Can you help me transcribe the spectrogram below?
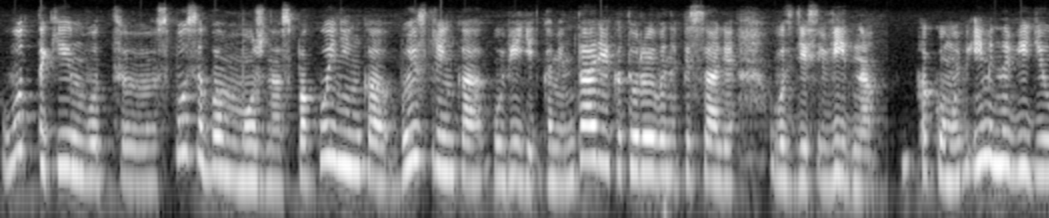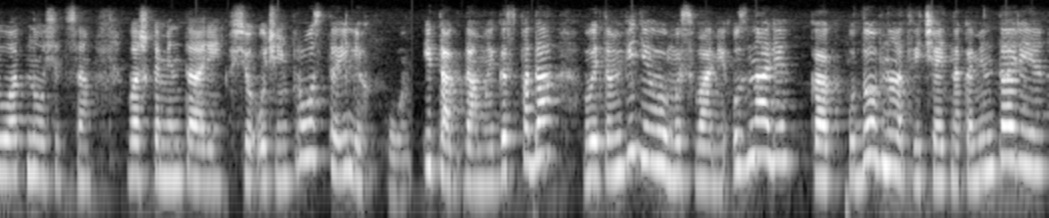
вот таким вот э, способом можно спокойненько, быстренько увидеть комментарии, которые вы написали. Вот здесь видно к какому именно видео относится ваш комментарий. Все очень просто и легко. Итак, дамы и господа, в этом видео мы с вами узнали, как удобно отвечать на комментарии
